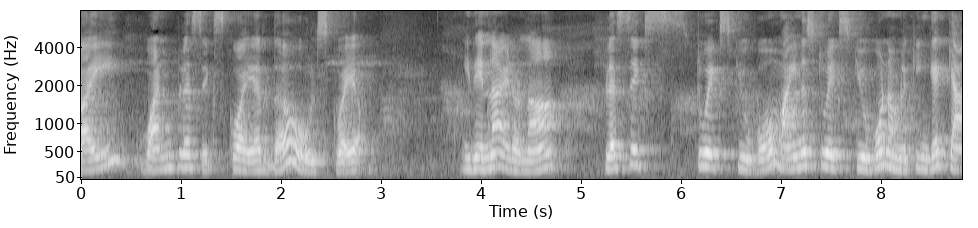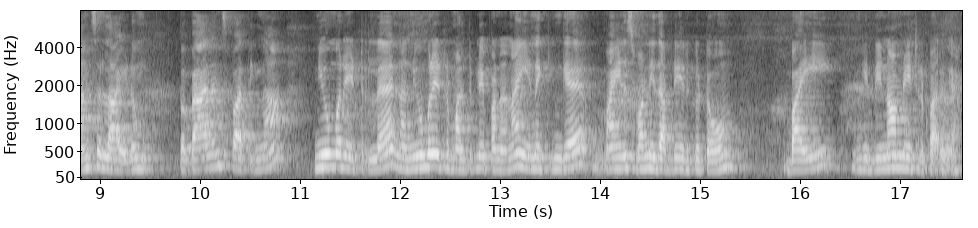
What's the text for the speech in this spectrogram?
By one plus x square the whole square இது என்ன ஆகிடும்னா ப்ளஸ் எக்ஸ் டூ எக்ஸ் க்யூபோ மைனஸ் டூ எக்ஸ் க்யூபோ நம்மளுக்கு இங்கே கேன்சல் ஆகிடும் இப்போ பேலன்ஸ் பார்த்தீங்கன்னா நியூமரேட்டரில் நான் நியூமரேட்டர் மல்டிப்ளை பண்ணேன்னா எனக்கு இங்கே மைனஸ் ஒன் இது அப்படியே இருக்கட்டும். பை இங்கே டினாமினேட்டர் பாருங்கள்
